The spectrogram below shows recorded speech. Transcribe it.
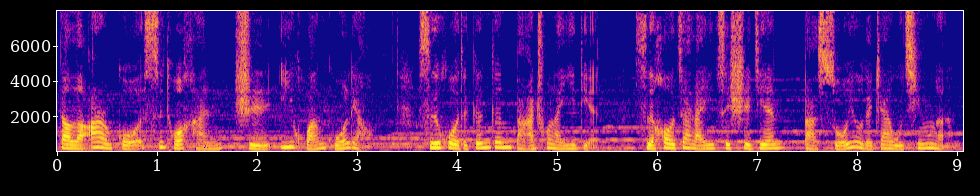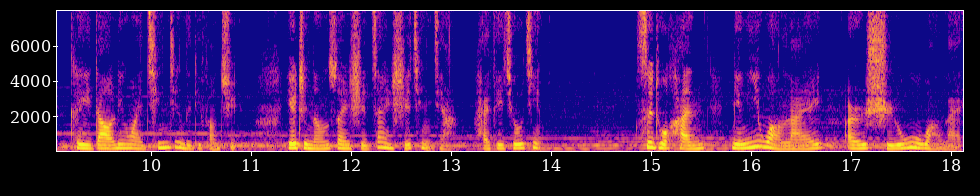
到了二果斯陀含，是一环果了，私货的根根拔出来一点，死后再来一次世间，把所有的债务清了，可以到另外清净的地方去，也只能算是暂时请假，还非究竟。斯陀含名医往来，而实物往来，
